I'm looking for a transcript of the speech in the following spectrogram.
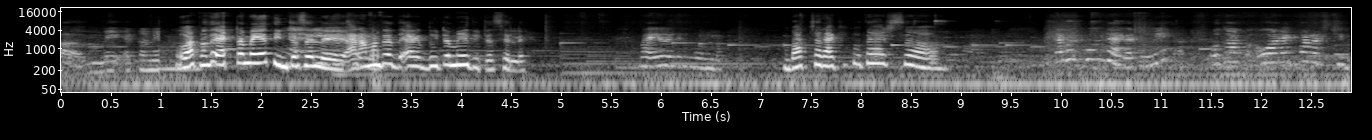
কা- মেয়ে- একটা মেয়ে আপনাদের একটা মেয়ে তিনটা ছেলে। আর আমাদের দুইটা মেয়ে দুইটা ছেলে। ভাই ওই দিন বলল। বাচ্চা রাখি কোথায় আসছো? কোন জায়গা তুমি? আসছিল।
